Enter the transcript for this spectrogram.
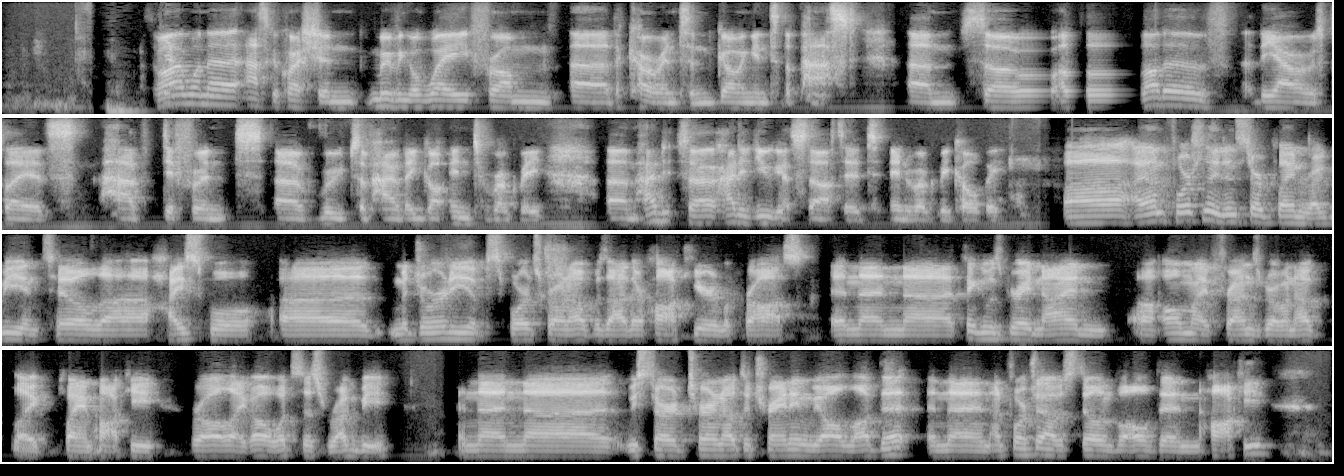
So yeah. I want to ask a question, moving away from uh, the current and going into the past. Um, so a lot of the Arrows players have different uh, routes of how they got into rugby. Um, how did so? How did you get started in rugby, Colby? Uh, I unfortunately didn't start playing rugby until uh, high school. Uh, majority of sports growing up was either hockey or lacrosse, and then uh, I think it was grade nine. Uh, all my friends growing up, like playing hockey, were all like, "Oh, what's this rugby?" And then uh, we started turning out to training. We all loved it. And then, unfortunately, I was still involved in hockey.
